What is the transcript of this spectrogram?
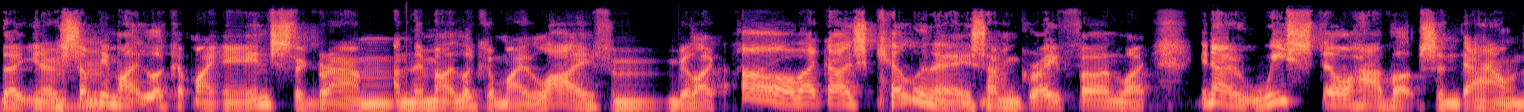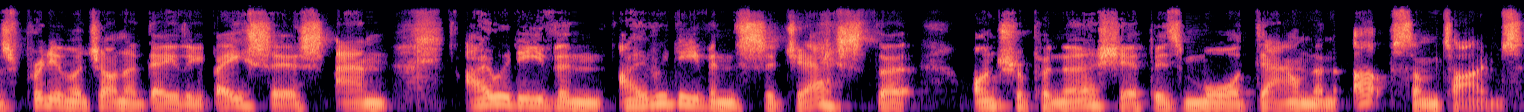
that, you know, mm-hmm. somebody might look at my Instagram and they might look at my life and be like, oh, that guy's killing it. He's having great fun. Like, you know, we still have ups and downs pretty much on a daily basis. And I would even, I would even suggest that entrepreneurship is more down than up sometimes,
